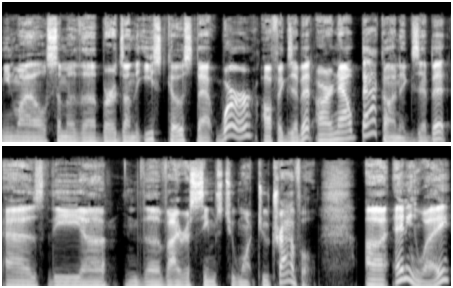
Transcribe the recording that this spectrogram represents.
meanwhile, some of the birds on the East Coast that were off exhibit are now back on exhibit as the uh, the virus seems to want to travel. Uh, anyway,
